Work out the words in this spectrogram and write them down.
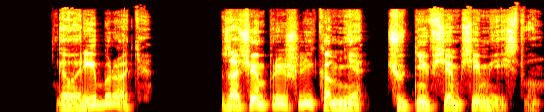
— Говори, братья, зачем пришли ко мне чуть не всем семейством?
